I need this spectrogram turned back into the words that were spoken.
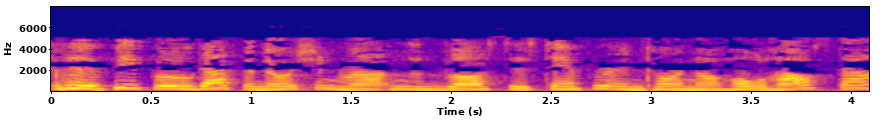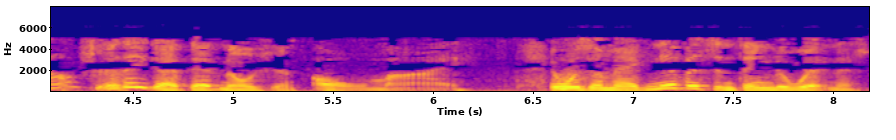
The people got the notion Rotten had lost his temper and torn the whole house down? sure, they got that notion. Oh, my. It was a magnificent thing to witness.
